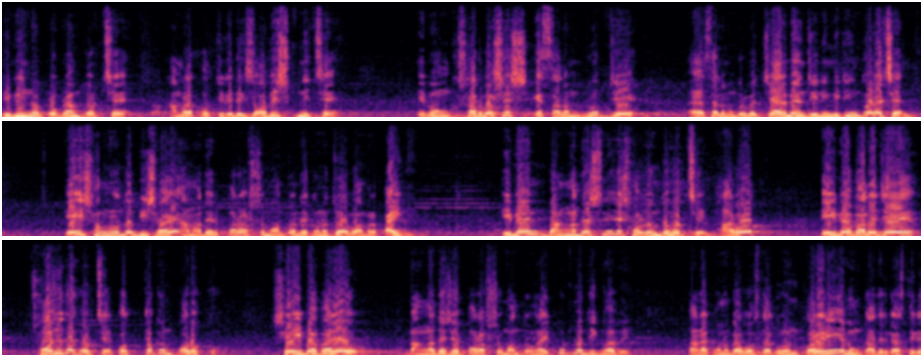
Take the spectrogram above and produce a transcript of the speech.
বিভিন্ন প্রোগ্রাম করছে, আমরা পত্রিকা দেখছি, অফিস নিচ্ছে এবং সর্বশেষ এস আলম গ্রুপ যে, এস আলম গ্রুপের চেয়ারম্যান যিনি মিটিং করেছেন, এই সংক্রান্ত বিষয়ে আমাদের পররাষ্ট্র মন্ত্রণালয়ের কোনো জবাব আমরা পাইনি। ইভেন বাংলাদেশ নিয়ে যে ষড়যন্ত্র হচ্ছে, ভারত এই ব্যাপারে যে সহযোগিতা করছে, প্রত্যক্ষ পরোক্ষ সেই ব্যাপারেও বাংলাদেশের পররাষ্ট্র মন্ত্রণালয় কূটনৈতিকভাবে তারা কোনো ব্যবস্থা গ্রহণ করেনি এবং তাদের কাছ থেকে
